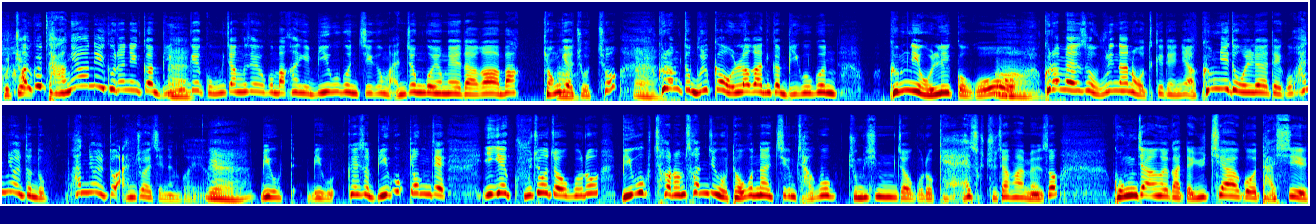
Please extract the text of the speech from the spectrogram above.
그쪽. 아, 그 당연히 그러니까 미국에 네. 공장 세우고 막 하는 게 미국은 지금 완전 고용에다가 막 경기가 어. 좋죠? 네. 그럼 또 물가 올라가니까 미국은 금리 올릴 거고 어. 그러면서 우리나라는 어떻게 되냐 금리도 올려야 되고 환율도 높 환율도 안 좋아지는 거예요. 예. 미국 미국 그래서 미국 경제 이게 구조적으로 미국처럼 선진국 더군다나 지금 자국 중심적으로 계속 주장하면서 공장을 갖다 유치하고 다시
